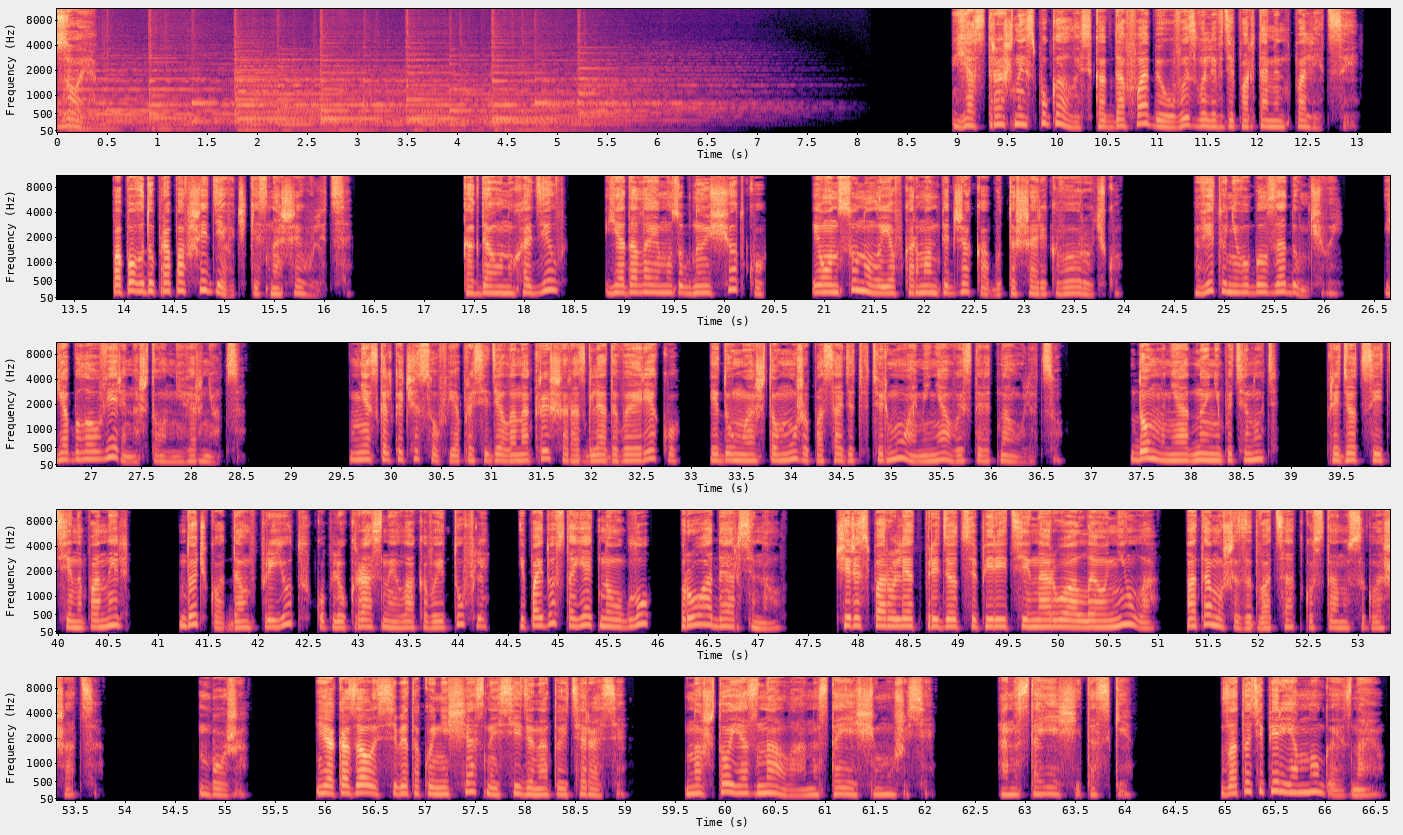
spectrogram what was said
Зоя. Я страшно испугалась, когда Фабио вызвали в департамент полиции. По поводу пропавшей девочки с нашей улицы. Когда он уходил, я дала ему зубную щетку, и он сунул ее в карман пиджака, будто шариковую ручку. Вид у него был задумчивый. Я была уверена, что он не вернется. Несколько часов я просидела на крыше, разглядывая реку и думая, что мужа посадят в тюрьму, а меня выставят на улицу. Дом мне одной не потянуть. Придется идти на панель. Дочку отдам в приют, куплю красные лаковые туфли и пойду стоять на углу Руа де Арсенал. Через пару лет придется перейти на Руа Леонилла, а там уж и за двадцатку стану соглашаться. Боже, я оказалась себе такой несчастной, сидя на той террасе. Но что я знала о настоящем ужасе, о настоящей тоске? Зато теперь я многое знаю.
